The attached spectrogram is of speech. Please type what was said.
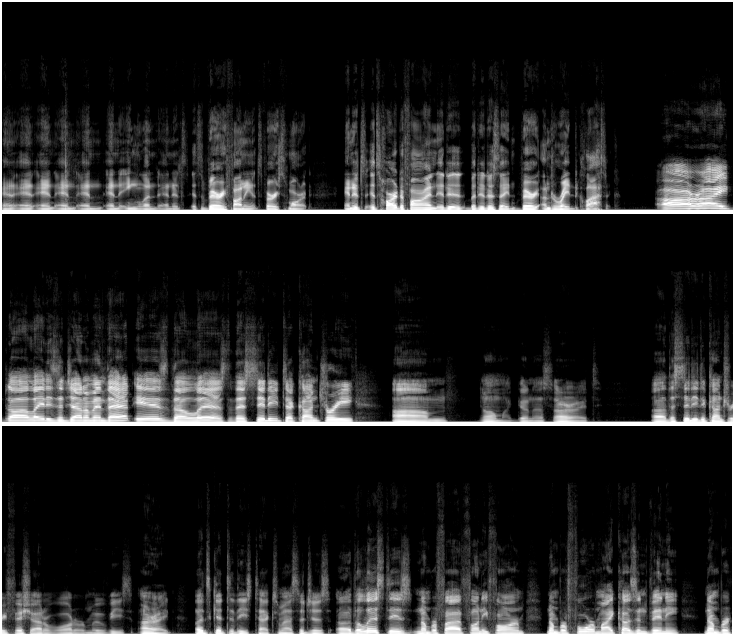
and and and and and, and England, and it's it's very funny, it's very smart, and it's it's hard to find it is, but it is a very underrated classic. All right, uh, ladies and gentlemen, that is the list. The city to country. Um, oh, my goodness. All right. Uh, the city to country fish out of water movies. All right. Let's get to these text messages. Uh, the list is number five, Funny Farm. Number four, My Cousin Vinny. Number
